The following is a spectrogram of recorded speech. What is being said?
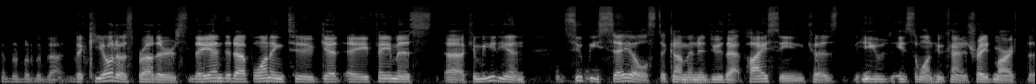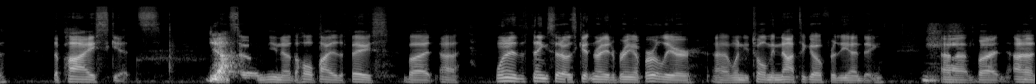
blah, blah, blah, blah, the Chiodos brothers they ended up wanting to get a famous uh, comedian, Soupy Sales, to come in and do that pie scene because he he's the one who kind of trademarked the the pie skits. Yeah. And so you know the whole pie of the face. But uh, one of the things that I was getting ready to bring up earlier uh, when you told me not to go for the ending, uh, but uh,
